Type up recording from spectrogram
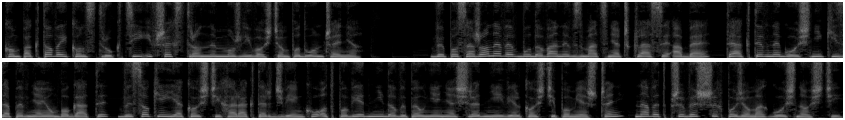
kompaktowej konstrukcji i wszechstronnym możliwościom podłączenia. Wyposażone we wbudowany wzmacniacz klasy AB, te aktywne głośniki zapewniają bogaty, wysokiej jakości charakter dźwięku odpowiedni do wypełnienia średniej wielkości pomieszczeń, nawet przy wyższych poziomach głośności.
